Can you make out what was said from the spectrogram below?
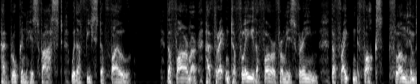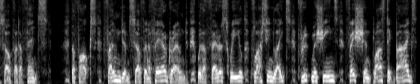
had broken his fast with a feast of fowl. The farmer had threatened to flay the fur from his frame. The frightened fox flung himself at a fence. The fox found himself in a fairground with a Ferris wheel, flashing lights, fruit machines, fish in plastic bags.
